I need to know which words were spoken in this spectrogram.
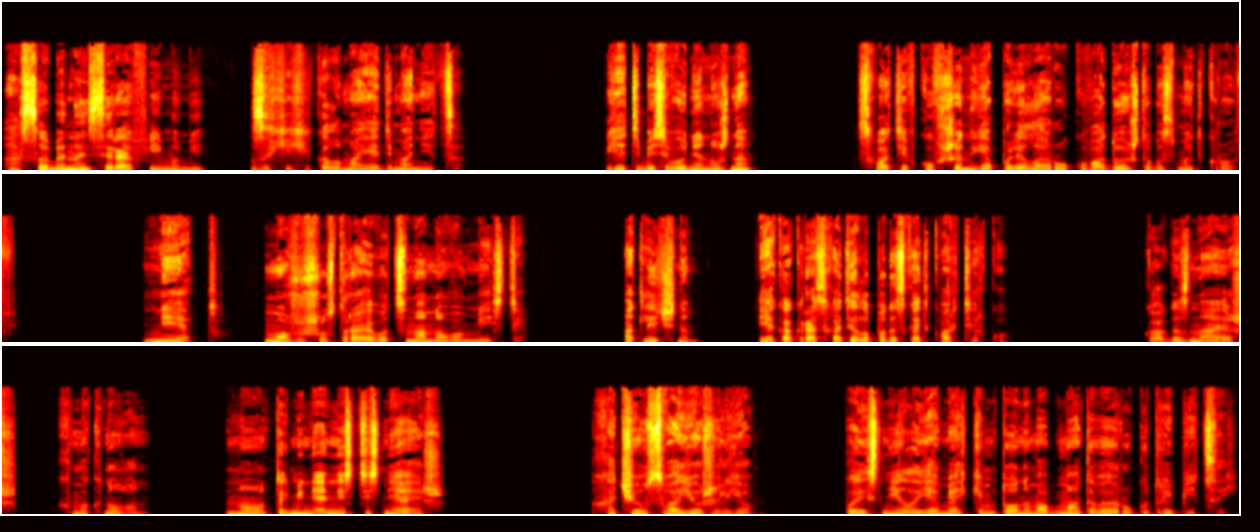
«Особенно с Серафимами», — захихикала моя демоница. «Я тебе сегодня нужна?» Схватив кувшин, я полила руку водой, чтобы смыть кровь. «Нет, можешь устраиваться на новом месте». «Отлично. Я как раз хотела подыскать квартирку». «Как знаешь», — хмыкнул он. «Но ты меня не стесняешь». «Хочу свое жилье, пояснила я мягким тоном, обматывая руку тряпицей.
